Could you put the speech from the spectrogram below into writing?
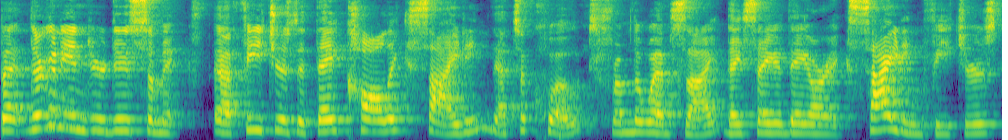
But they're going to introduce some uh, features that they call exciting. That's a quote from the website. They say they are exciting features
